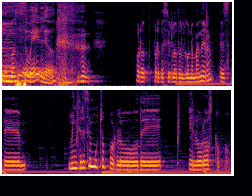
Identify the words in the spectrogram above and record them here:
Eh, mozuelo. por, por decirlo de alguna manera. Este, me interesé mucho por lo de el horóscopo.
